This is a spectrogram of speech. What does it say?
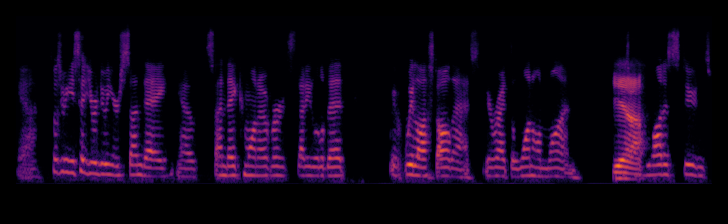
Yeah, especially when you said you were doing your Sunday, you know, Sunday, come on over, study a little bit. We, we lost all that. You're right, the one-on-one. Yeah, a lot of students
